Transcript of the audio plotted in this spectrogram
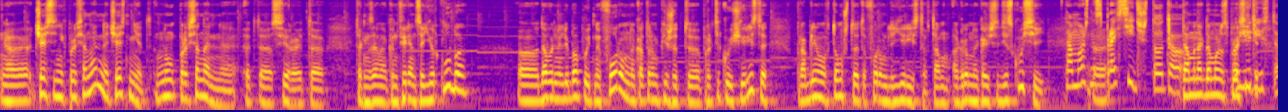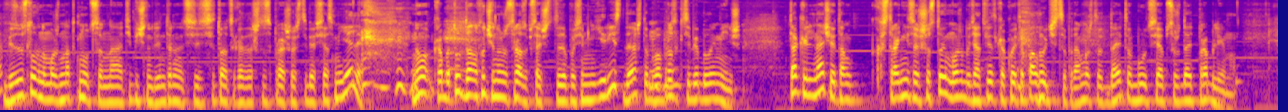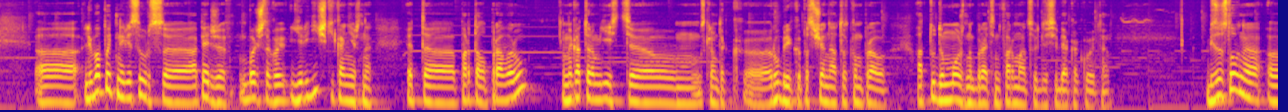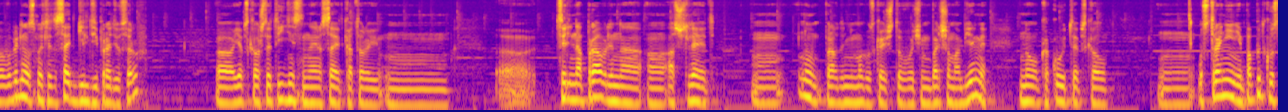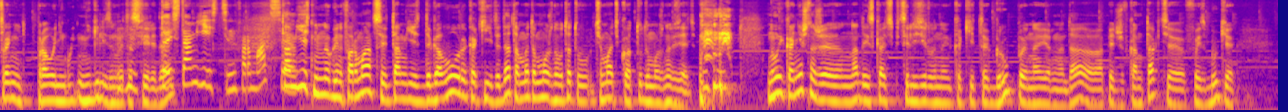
Э, Часть из них профессиональная, часть нет. Ну, профессиональная эта сфера, это так называемая конференция юрклуба, э, довольно любопытный форум, на котором пишут э, практикующие юристы. Проблема в том, что это форум для юристов. Там огромное количество дискуссий. Там можно спросить что-то Там иногда можно у спросить, юристов. Безусловно, можно наткнуться на типичную для интернета си- ситуацию, когда что спрашиваешь, тебя все смеяли. Но как бы тут в данном случае нужно сразу писать, что ты, допустим, не юрист, да, чтобы вопросов к тебе было меньше. Так или иначе, там к странице шестой, может быть, ответ какой-то получится, потому что до этого будут все обсуждать проблему. Э, Любопытный ресурс, э, опять же, больше такой юридический, конечно, это портал Право.ру, на котором есть, э, скажем так, э, рубрика, посвященная авторскому праву. Оттуда можно брать информацию для себя какую-то. Безусловно, в определенном смысле это сайт гильдии продюсеров. Я бы сказал, что это единственный, наверное, сайт, который целенаправленно э, осуществляет, ну, правда, не могу сказать, что в очень большом объеме, но какую-то, я бы сказал, устранение, попытку устранить правовой нигилизм в этой сфере, да? То есть там есть информация. Там есть немного информации, там есть договоры какие-то, да, там это можно, вот эту тематику оттуда можно взять. Ну и, конечно же, надо искать специализированные какие-то группы, наверное, да, опять же, ВКонтакте, в Фейсбуке, Э,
